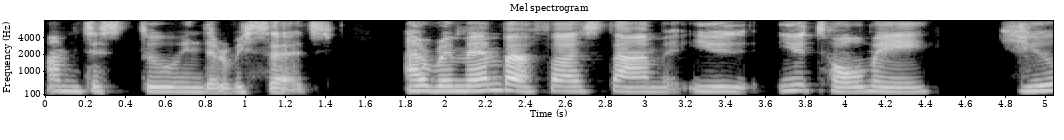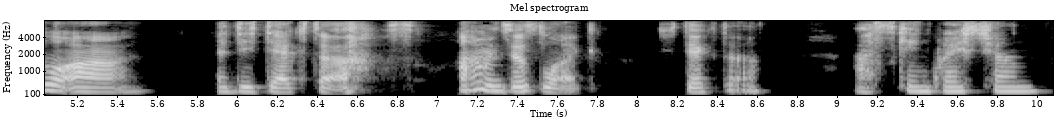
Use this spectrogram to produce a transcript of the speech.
I'm just doing the research I remember first time you you told me you are a detector. I'm just like detector, asking question.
